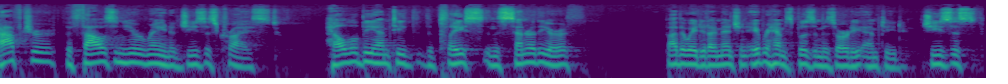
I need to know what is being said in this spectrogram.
after the thousand year reign of Jesus Christ, hell will be emptied, the place in the center of the earth by the way, did I mention Abraham's bosom is already emptied? Jesus,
